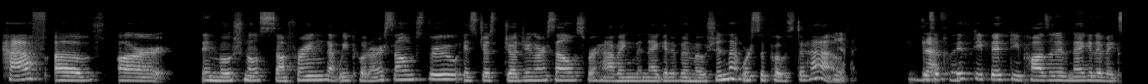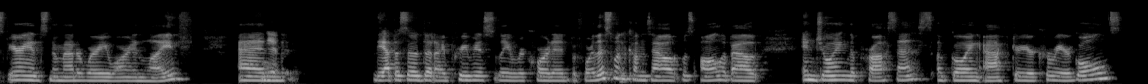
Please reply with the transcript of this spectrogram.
half of our emotional suffering that we put ourselves through is just judging ourselves for having the negative emotion that we're supposed to have yeah, exactly. it's a 50 50 positive negative experience no matter where you are in life and yeah the episode that I previously recorded before this one comes out was all about enjoying the process of going after your career goals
